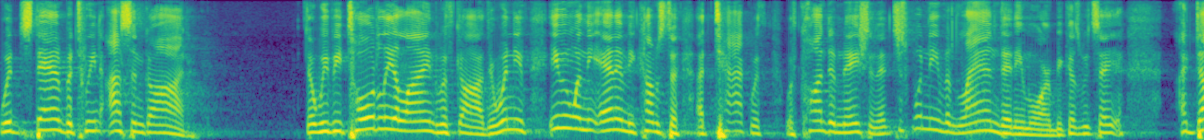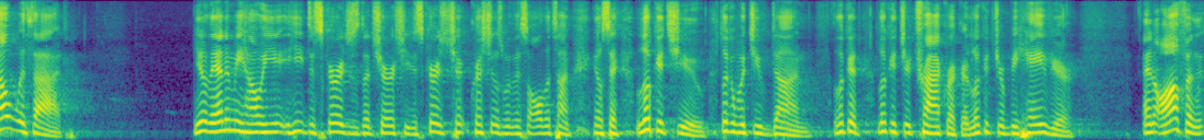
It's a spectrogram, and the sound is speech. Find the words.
would stand between us and God. That we be totally aligned with God. There wouldn't even, even when the enemy comes to attack with, with condemnation, it just wouldn't even land anymore because we'd say, I dealt with that. You know, the enemy, how he, he discourages the church, he discourages Christians with this all the time. He'll say, Look at you. Look at what you've done. Look at, look at your track record. Look at your behavior. And often,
